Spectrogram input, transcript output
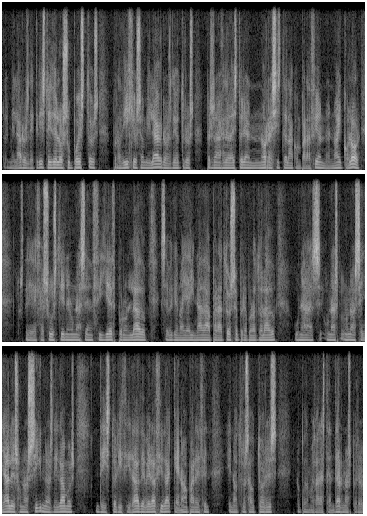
los milagros de Cristo y de los supuestos prodigios o milagros de otros personajes de la historia no resiste la comparación, no hay color. Los de Jesús tienen una sencillez por un lado, se ve que no hay ahí nada aparatoso, pero por otro lado unas, unas, unas señales, unos signos, digamos, de historicidad, de veracidad que no aparecen en otros autores no podemos ahora extendernos, pero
